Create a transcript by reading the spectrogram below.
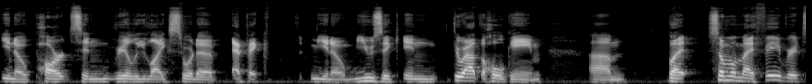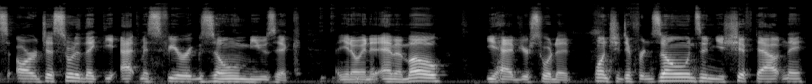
you know, parts and really like sort of epic, you know, music in throughout the whole game. Um, but some of my favorites are just sort of like the atmospheric zone music. You know, in an MMO, you have your sort of bunch of different zones and you shift out, and they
